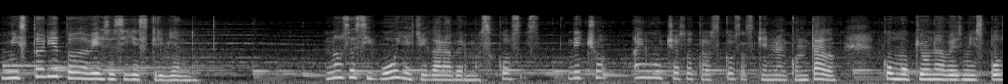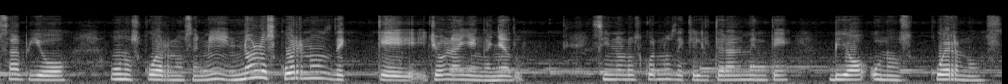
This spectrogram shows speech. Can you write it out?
Mi historia todavía se sigue escribiendo. No sé si voy a llegar a ver más cosas. De hecho, hay muchas otras cosas que no he contado, como que una vez mi esposa vio unos cuernos en mí, no los cuernos de que yo la haya engañado, sino los cuernos de que literalmente vio unos cuernos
